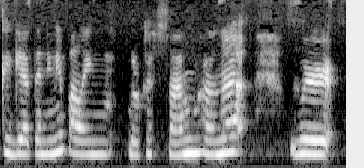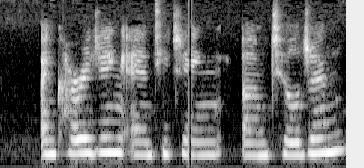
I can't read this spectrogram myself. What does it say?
kegiatan ini paling berkesan karena we're encouraging and teaching um, children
